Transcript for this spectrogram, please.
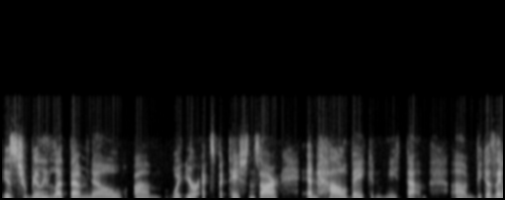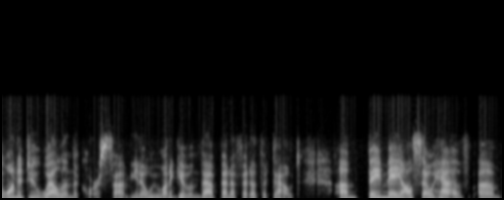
is to really let them know um, what your expectations are and how they can meet them um, because they want to do well in the course. Um, you know, we want to give them that benefit of the doubt. Um, they may also have um,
